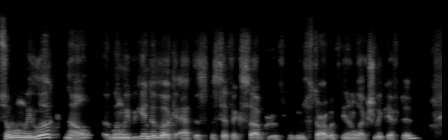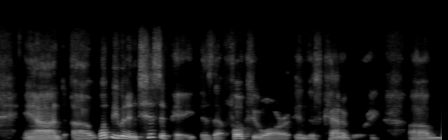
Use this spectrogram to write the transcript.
So when we look now, when we begin to look at the specific subgroups, we're going to start with the intellectually gifted. And uh, what we would anticipate is that folks who are in this category, um,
